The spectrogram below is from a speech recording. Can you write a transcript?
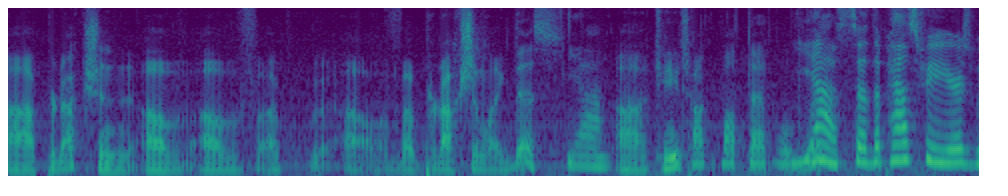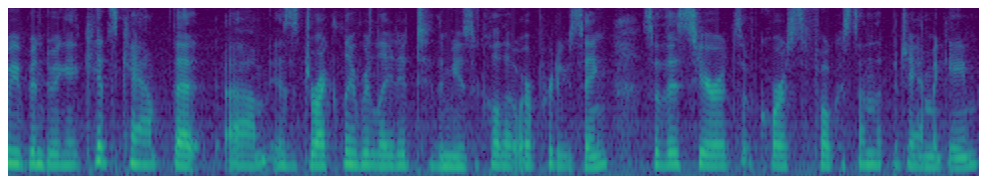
uh, production of of, a- of a production like this. Yeah. Uh, can you talk about that a little bit? Yeah, so the past few years we've been doing a kids camp that um, is directly related to the musical that we're producing. So this year it's of course focused on the pajama game,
